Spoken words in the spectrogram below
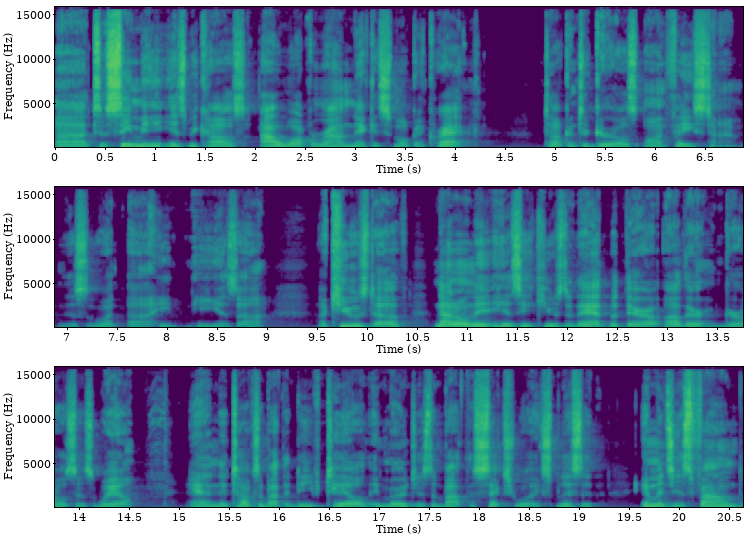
uh, to see me is because I walk around naked smoking crack, talking to girls on FaceTime. This is what uh, he he is uh, accused of. Not only is he accused of that, but there are other girls as well. And it talks about the detailed emerges about the sexual explicit images found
